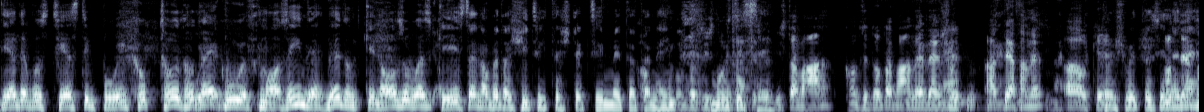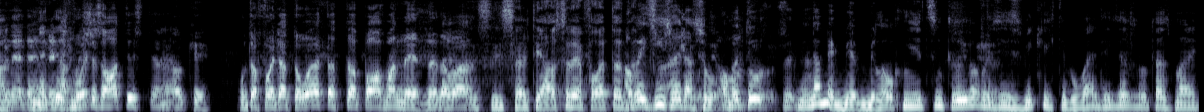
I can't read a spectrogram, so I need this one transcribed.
Der, der was zuerst den Ball gehabt hat, hat er geworfen, aus Ende, nicht? Und genauso was ja. gestern, aber der Schiedsrichter steckt 10 Meter daneben. Und was ist sehen. Ist der wahr? Kann sich da der wahr nicht einschalten? Ah, darf er nicht? Ah, okay. Der schaltet sich nicht ein. Nicht, Wenn er falsches Auto ist, ja, okay. Und da fällt ein Tor, da, da braucht man nicht. nicht? Aber Das ist halt die Austria fordert. Aber es ist halt auch so. Aber du, nein, wir, wir lachen jetzt nicht drüber, aber es ist wirklich die Wahrheit, ist ja so, dass man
